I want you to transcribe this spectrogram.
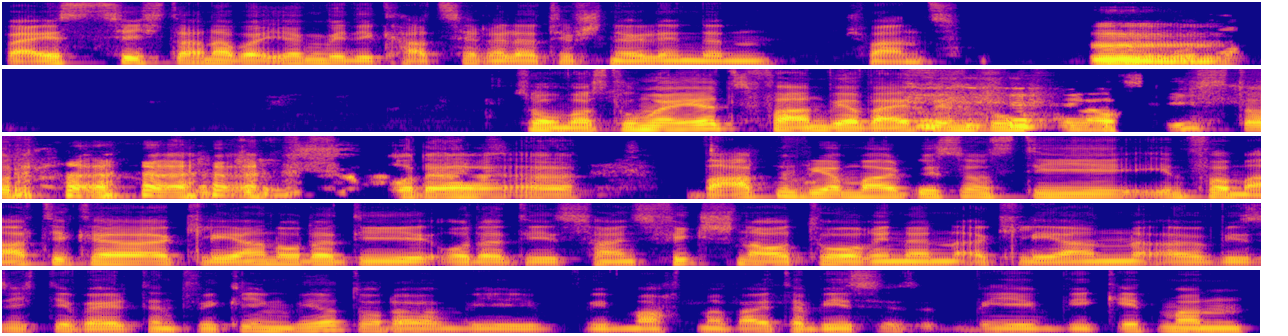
beißt sich dann aber irgendwie die Katze relativ schnell in den Schwanz. Mhm. So, was tun wir jetzt? Fahren wir weiter im Dunkeln aufs Licht oder, oder äh, warten wir mal, bis uns die Informatiker erklären oder die, oder die Science-Fiction-Autorinnen erklären, äh, wie sich die Welt entwickeln wird? Oder wie, wie macht man weiter? Wie, wie, wie geht man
